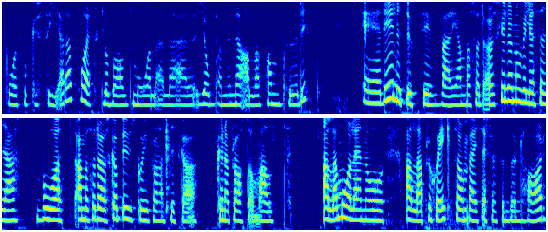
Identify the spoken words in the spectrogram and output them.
får fokusera på ett globalt mål eller jobbar ni med alla samtidigt? Det är lite upp till varje ambassadör skulle jag nog vilja säga. Vårt ambassadörskap utgår ifrån att vi ska kunna prata om allt, alla målen och alla projekt som Sveriges FN-förbund har.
